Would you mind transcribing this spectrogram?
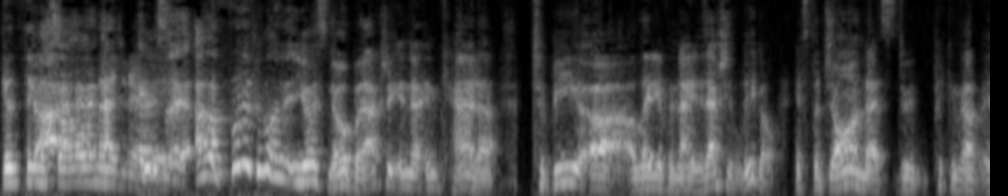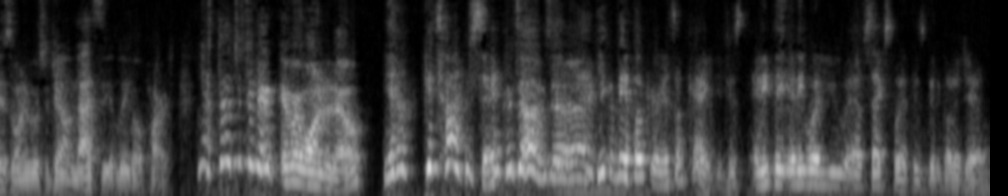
Good thing it's all I- I- imaginary. it's, uh, I'm pretty people in the U.S. know, but actually in uh, in Canada, to be uh, a lady of the night is actually legal. It's the John that's doing picking it up is the one who goes to jail, and that's the illegal part. Just, uh, just if you ever wanted to know. yeah, good times, eh? Good times, yeah. yeah. You can be a hooker. It's okay. You just anything anyone you have sex with is going to go to jail.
